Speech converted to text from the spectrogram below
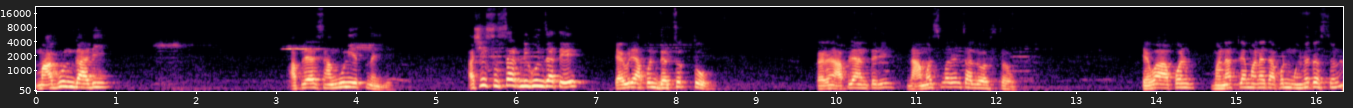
मागून गाडी आपल्याला सांगून येत नाहीये. अशी सुसाट निघून जाते त्यावेळी आपण दचकतो. कारण आपल्या अंतरी नामस्मरण चालू असतं. तेव्हा आपण मनातल्या मनात आपण म्हणत असतो ना?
